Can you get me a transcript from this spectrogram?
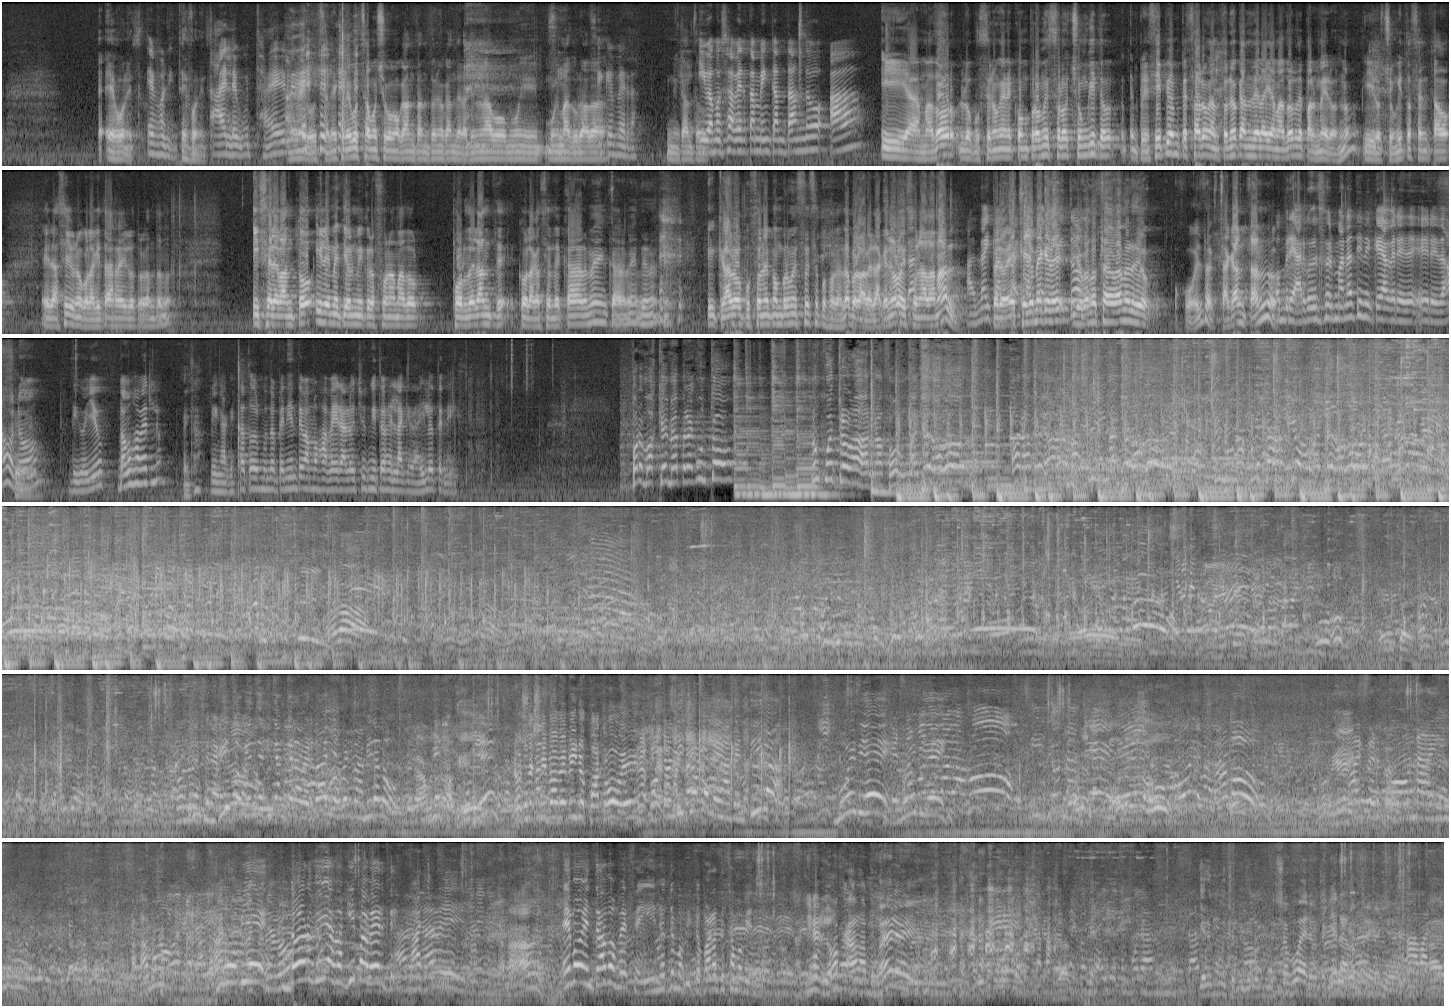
es bonito. Es bonito. Es bonito. A él le gusta, ¿eh? A él me gusta. Es que me gusta mucho cómo canta Antonio Candela. Tiene una voz muy, muy madurada. Sí, que es verdad. Me encanta. Y vamos a ver también cantando a... Y a Amador lo pusieron en el compromiso los chunguitos. En principio empezaron Antonio Candela y Amador de Palmeros, ¿no? Y los chunguitos sentados en la silla, uno con la guitarra y el otro cantando. Y se levantó y le metió el micrófono a Amador por delante con la canción de Carmen, Carmen. Y claro, puso en el compromiso y se puso a cantar, pero la verdad que no lo hizo nada mal. pero es que yo me quedé, yo cuando estaba hablando le digo, joder, está cantando. Hombre, algo de su hermana tiene que haber heredado, ¿no? Digo yo. ¿Vamos a verlo? Venga. Venga, que está todo el mundo pendiente, vamos a ver a los chunguitos en la queda, ahí lo tenéis. Por más que me pregunto, no encuentro la razón, hay que dolor para dejar más sin que dolor. Míralo. Muy bien. No sé si va a beber vino para todo, ¿eh? Porque han dicho que mentira. Muy bien, muy bien. Y yo también. Vamos. Muy bien. Hay personas. ¿Bajamos? Muy bien. Dos días aquí para verte. Hemos entrado dos veces y no te hemos visto, para ahora te estamos viendo. Tienes loca a las mujeres. Quieren mucho, Eso es bueno, te quieren hombre. Ah,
